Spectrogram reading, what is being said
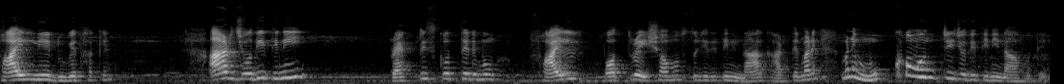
ফাইল নিয়ে ডুবে থাকেন। আর যদি তিনি প্র্যাকটিস করতেন এবং ফাইল পত্র এই সমস্ত যদি তিনি না ঘাটতেন মানে মানে মুখ্যমন্ত্রী যদি তিনি না হতেন,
